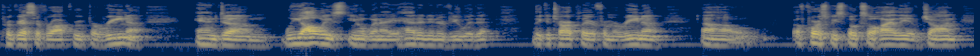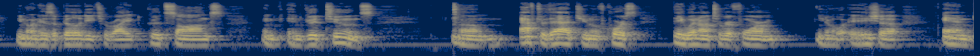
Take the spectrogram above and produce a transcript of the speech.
progressive rock group Arena, and um, we always, you know, when I had an interview with it, the guitar player from Arena, uh, of course, we spoke so highly of John, you know, and his ability to write good songs and, and good tunes. Um, after that, you know, of course, they went on to reform, you know, Asia, and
